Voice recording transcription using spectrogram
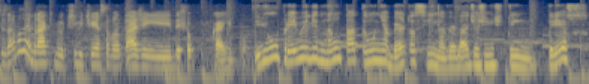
Precisava lembrar que meu time tinha essa vantagem e deixou cair, pô. E o prêmio ele não tá tão em aberto assim. Na verdade, a gente tem três,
